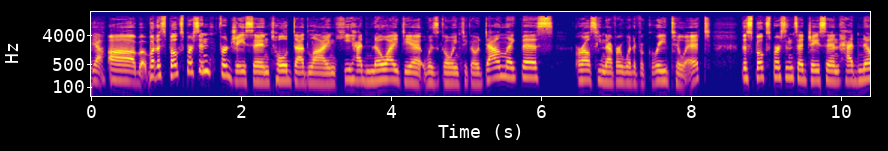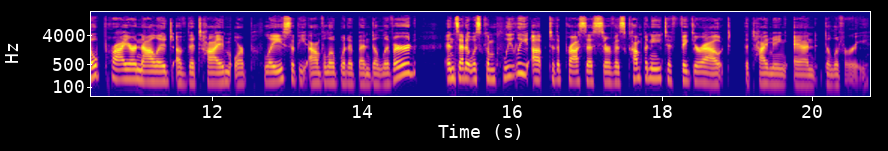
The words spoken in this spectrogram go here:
Yeah. Um, but a spokesperson for Jason told Deadline he had no idea it was going to go down like this, or else he never would have agreed to it. The spokesperson said Jason had no prior knowledge of the time or place that the envelope would have been delivered and said it was completely up to the process service company to figure out the timing and delivery.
